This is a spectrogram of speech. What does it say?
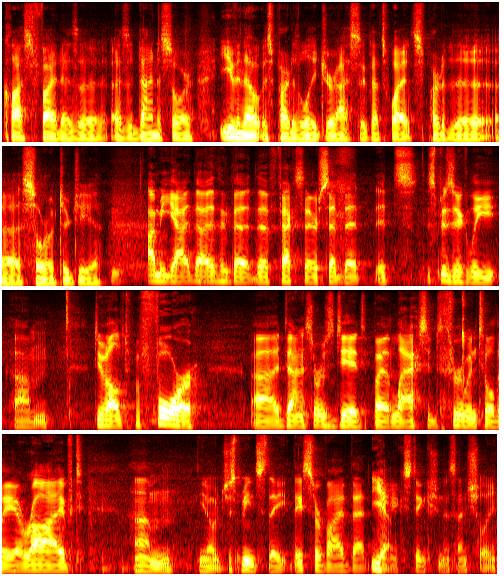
classified as a as a dinosaur, even though it was part of the late Jurassic. That's why it's part of the uh, Saurotergia. I mean, yeah, the, I think the the facts there said that it's specifically um, developed before uh, dinosaurs did, but it lasted through until they arrived. Um, you know, it just means they they survived that Yeah. extinction essentially,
